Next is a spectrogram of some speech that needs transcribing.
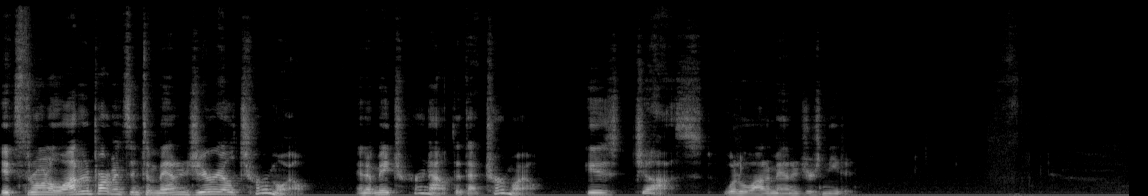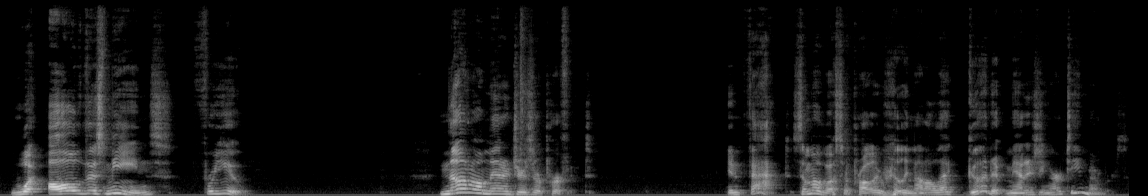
It's thrown a lot of departments into managerial turmoil, and it may turn out that that turmoil is just what a lot of managers needed. What all of this means for you. Not all managers are perfect. In fact, some of us are probably really not all that good at managing our team members.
